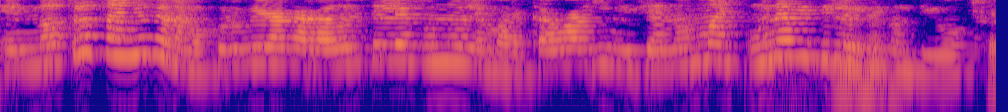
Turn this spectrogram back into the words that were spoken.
en otros años a lo mejor hubiera agarrado el teléfono, le marcaba a alguien y decía, no man, una vez sí lo hice contigo. Sí.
